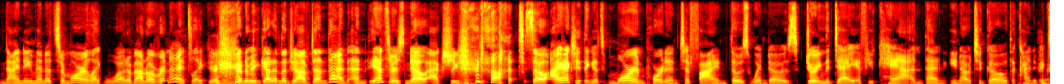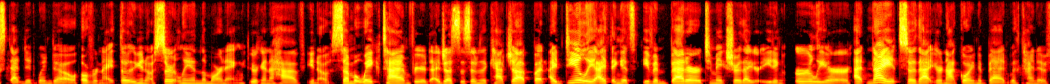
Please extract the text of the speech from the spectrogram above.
90 minutes or more, like, what about overnight? Like, you're going to be getting the job done then. And the answer is no, actually, you're not. So I actually think it's more important to find those windows during the day if you can than, you know, to go the kind of mm-hmm. extended window overnight. Though, you know, certainly in the morning, you're going to have, you know, some awake time for your digestive system to catch up. But ideally, I think it's even better to make sure that you're eating earlier at night so that you're not going to bed with kind of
